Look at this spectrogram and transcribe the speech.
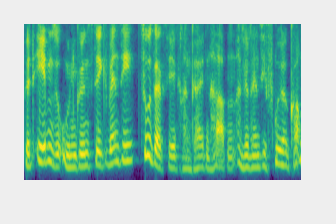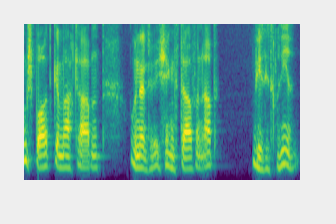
wird ebenso ungünstig, wenn Sie zusätzliche Krankheiten haben. Also wenn Sie früher kaum Sport gemacht haben und natürlich hängt es davon ab, wie Sie trainieren.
